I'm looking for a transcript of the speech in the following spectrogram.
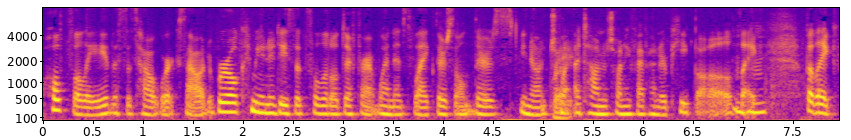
hopefully this is how it works out. Rural communities, it's a little different when it's like there's a, there's you know tw- Right. a town of 2,500 people. Like, mm-hmm. but like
